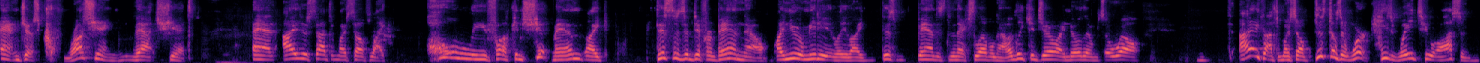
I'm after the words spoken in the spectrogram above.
and just crushing that shit. And I just thought to myself, like, holy fucking shit, man. Like, this is a different band now. I knew immediately, like, this band is the next level now. Ugly Kid Joe, I know them so well. I thought to myself, this doesn't work. He's way too awesome.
